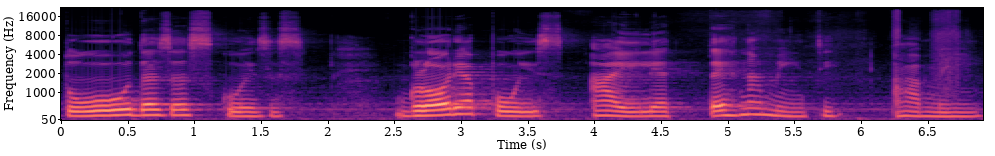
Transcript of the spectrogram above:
todas as coisas. Glória, pois, a ele eternamente. Amém.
